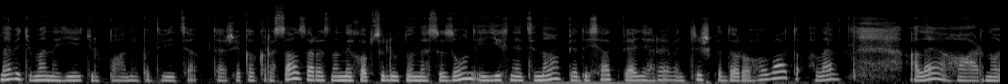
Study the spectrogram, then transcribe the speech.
Навіть у мене є тюльпани. Подивіться, теж яка краса. Зараз на них абсолютно не сезон, і їхня ціна 55 гривень. Трішки дороговато, але, але гарно.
